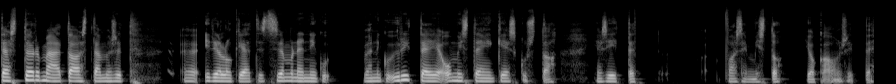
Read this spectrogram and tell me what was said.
tässä törmää taas tämmöiset ideologiat, että semmoinen niin kuin, vähän niin kuin yrittäjien ja omistajien keskusta ja sitten vasemmisto, joka on sitten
